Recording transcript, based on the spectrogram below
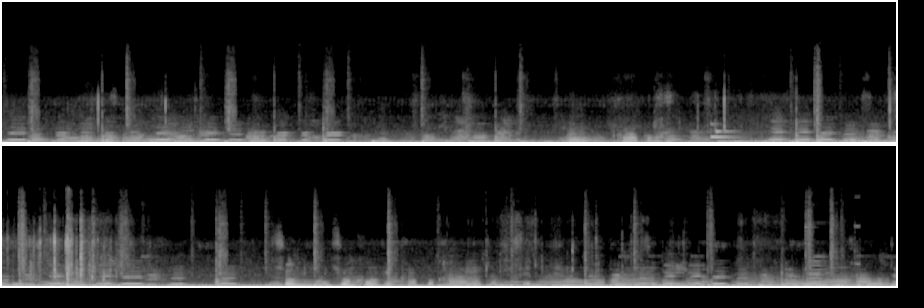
ครับผมเซ็นชื่อช่วงนี้เป็นช่วงโควิดครับลูกค้าเขาจะไม่เซ็นให้เราเราต้องเซ็นเองครับ แต่ตอนนี้ลูกค้าประจ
